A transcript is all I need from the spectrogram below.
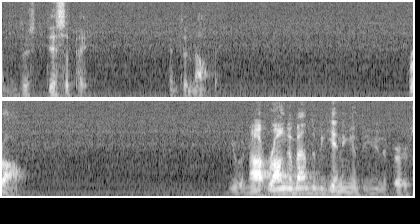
And they'll just dissipate into nothing. Wrong. You were not wrong about the beginning of the universe.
